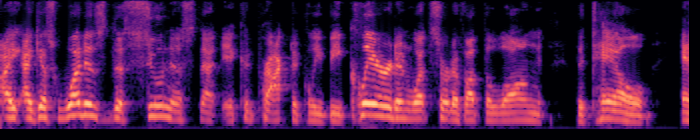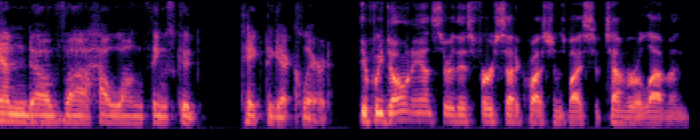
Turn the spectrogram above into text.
I, I guess what is the soonest that it could practically be cleared and what's sort of at the long the tail end of uh, how long things could take to get cleared if we don't answer this first set of questions by September 11th,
